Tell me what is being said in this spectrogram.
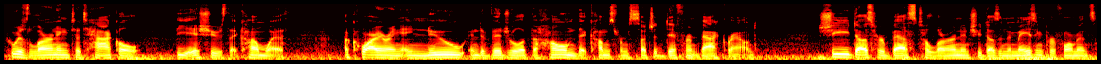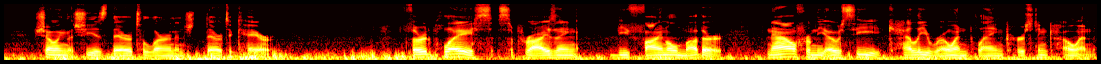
who is learning to tackle the issues that come with acquiring a new individual at the home that comes from such a different background. She does her best to learn and she does an amazing performance showing that she is there to learn and there to care. Third place, surprising the final mother. Now from the OC, Kelly Rowan playing Kirsten Cohen.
